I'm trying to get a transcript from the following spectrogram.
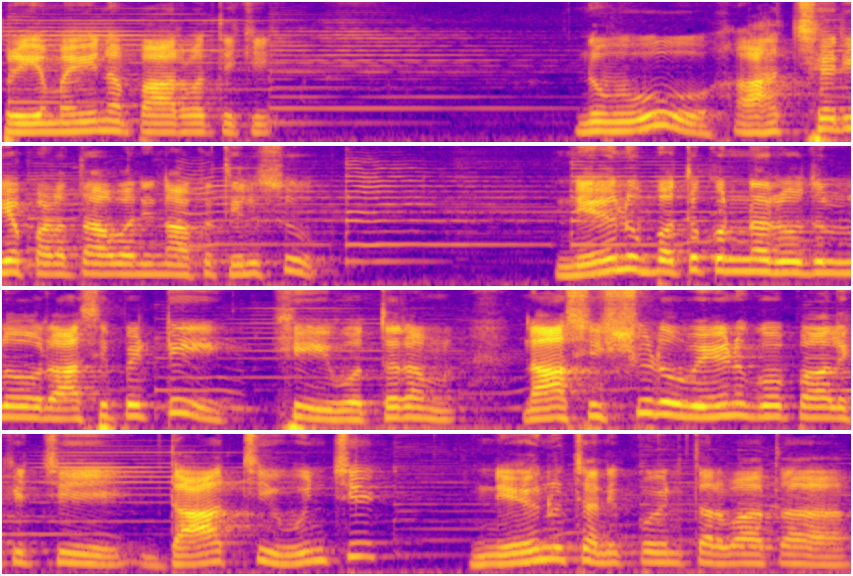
ప్రియమైన పార్వతికి నువ్వు ఆశ్చర్యపడతావని నాకు తెలుసు. నేను బతుకున్న రోజుల్లో రాసిపెట్టి ఈ ఉత్తరం నా శిష్యుడు వేణుగోపాలకిచ్చి దాచి ఉంచి నేను చనిపోయిన తర్వాత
